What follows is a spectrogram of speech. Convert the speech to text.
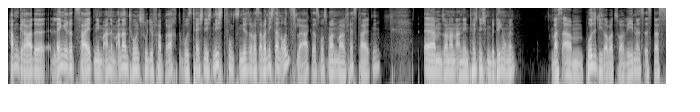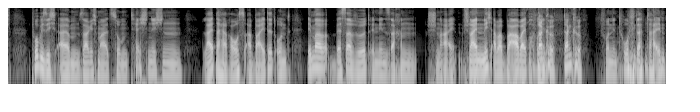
haben gerade längere Zeit nebenan im anderen Tonstudio verbracht, wo es technisch nicht funktioniert hat, was aber nicht an uns lag, das muss man mal festhalten, ähm, sondern an den technischen Bedingungen. Was ähm, positiv aber zu erwähnen ist, ist, dass Tobi sich, ähm, sage ich mal, zum technischen Leiter herausarbeitet und immer besser wird in den Sachen schneiden. Schneiden nicht, aber bearbeiten Oh, von, den, danke, danke. Von den Tondateien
